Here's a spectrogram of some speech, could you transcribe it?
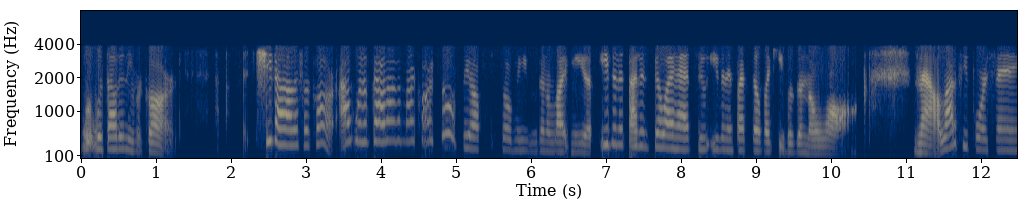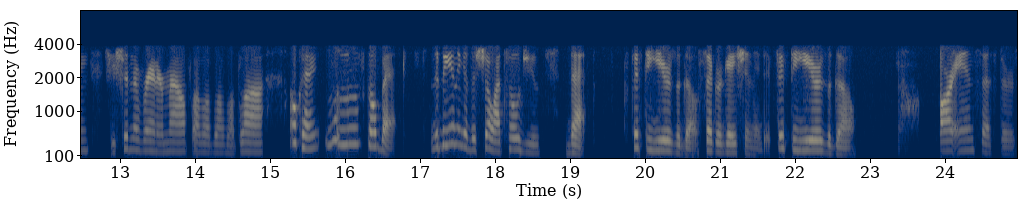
w- without any regard. She got out of her car. I would have got out of my car too if the officer told me he was going to light me up, even if I didn't feel I had to, even if I felt like he was in the wrong. Now, a lot of people are saying she shouldn't have ran her mouth, blah blah blah blah blah. Okay, let's go back. In the beginning of the show, I told you that 50 years ago, segregation ended. 50 years ago, our ancestors,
